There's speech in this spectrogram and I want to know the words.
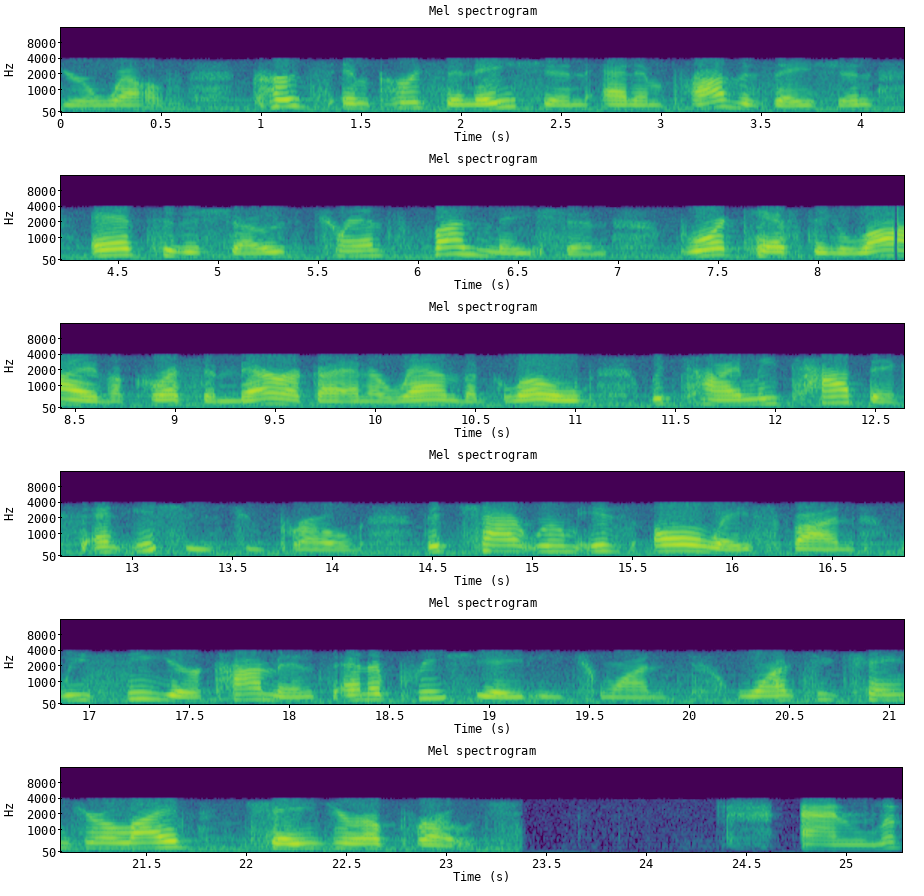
your wealth. Kurt's impersonation and improvisation add to the show's transformation, broadcasting live across America and around the globe with timely topics and issues to probe. The chat room is always fun. We see your comments and appreciate each one. Want to change your life? Change your approach and look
